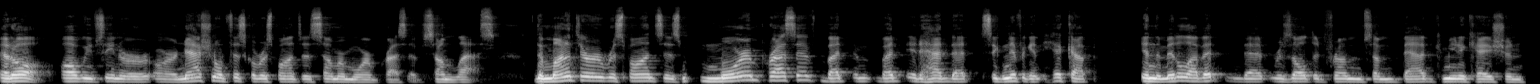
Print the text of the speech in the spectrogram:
at all. All we've seen are, are national fiscal responses. Some are more impressive, some less. The monetary response is more impressive, but, but it had that significant hiccup in the middle of it that resulted from some bad communication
